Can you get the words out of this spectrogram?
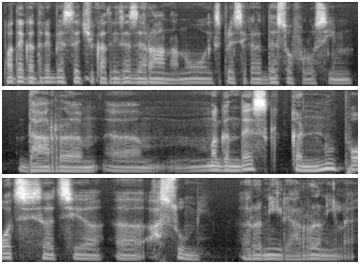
poate că trebuie să cicatrizeze rana, nu o expresie care des o folosim, dar uh, uh, mă gândesc că nu poți să-ți uh, asumi rănirea, rănile,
